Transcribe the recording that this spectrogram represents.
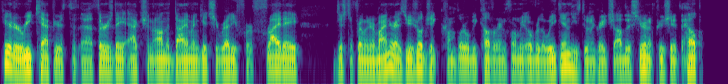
Here to recap your th- uh, Thursday action on the diamond, get you ready for Friday. Just a friendly reminder, as usual, Jake Crumpler will be covering for me over the weekend. He's doing a great job this year, and I appreciate the help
